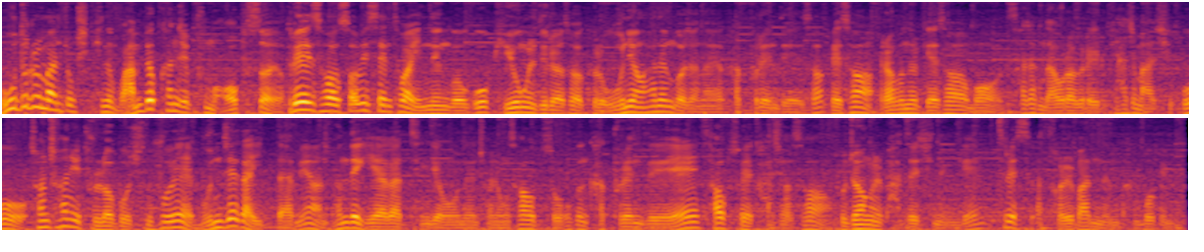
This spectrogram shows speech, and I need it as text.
모두를 만족시키는 완벽한 제품은 없어요. 그래서 서비스 센터가 있는 거고 비용을 들여서 그걸 운영하는 거잖아요 각 브랜드에서. 그래서 여러분들께서 뭐 사장 나오라 그래 이렇게 하지 마시고 천천히 둘러보신 후에 문제가 있다면 현대기아 같은 경우는 전용 사업소 혹은 각 브랜드의 사업소에 가셔서 조정을 받으시는 게 스트레스가 덜 받는 방법입니다.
